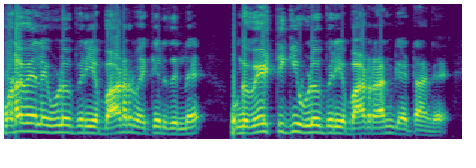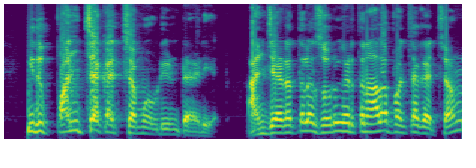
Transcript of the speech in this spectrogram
புடவையில இவ்வளவு பெரிய பார்டர் வைக்கிறது இல்லை உங்க வேஷ்டிக்கு இவ்வளவு பெரிய பார்டரான்னு கேட்டாங்க. இது பஞ்சகச்சம் அப்படின்ட்டு அடியன் அஞ்சு இடத்துல சொருகிறதுனால பஞ்சகச்சம்.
